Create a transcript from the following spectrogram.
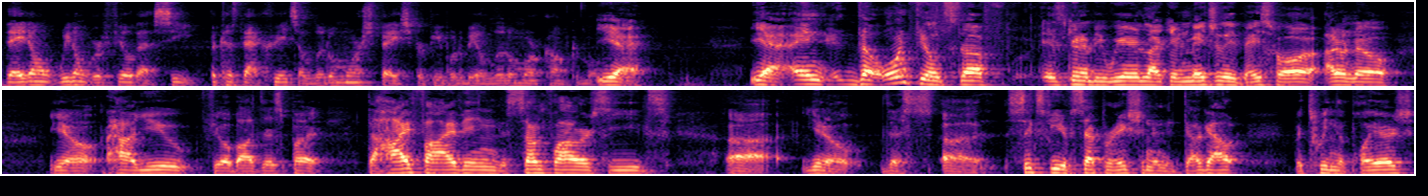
they don't we don't refill that seat because that creates a little more space for people to be a little more comfortable. Yeah. Yeah, and the on field stuff is going to be weird. Like in Major League Baseball, I don't know, you know, how you feel about this, but the high fiving, the sunflower seeds, uh, you know, this uh, six feet of separation in the dugout between the players,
